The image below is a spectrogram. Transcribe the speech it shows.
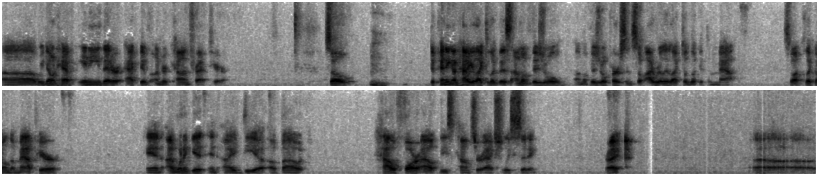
Uh, we don't have any that are active under contract here. So depending on how you like to look at this, I'm a visual, I'm a visual person. So I really like to look at the map. So I'll click on the map here and I want to get an idea about how far out these comps are actually sitting, right? Uh,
